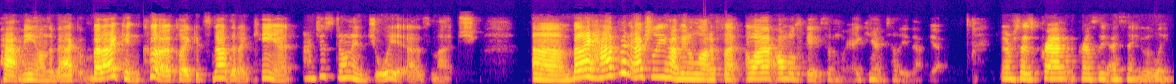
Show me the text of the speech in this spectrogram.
pat me on the back, but I can cook. Like it's not that I can't. I just don't enjoy it as much. Um, but I have been actually having a lot of fun. Oh, I almost gave some away. I can't tell you that yet. Jennifer says, Presley, I sent you a link.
